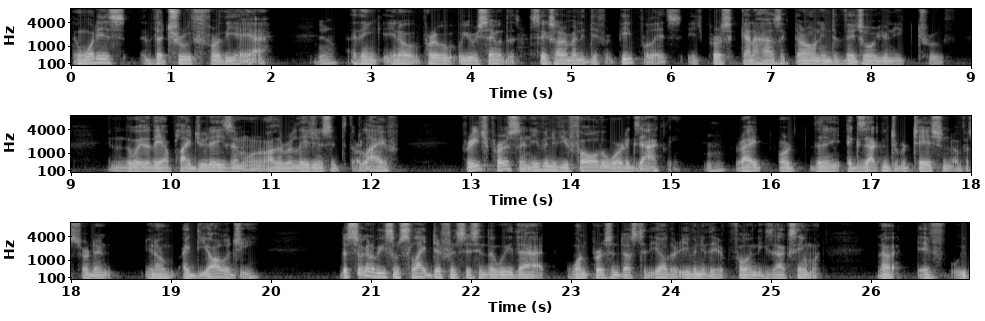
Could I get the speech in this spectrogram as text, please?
Then what is the truth for the AI? Yeah. I think, you know, part of what you were saying with the 600 many different people, it's each person kind of has like their own individual, unique truth. And the way that they apply Judaism or other religions into their life, for each person, even if you follow the word exactly, mm-hmm. right, or the exact interpretation of a certain, you know, ideology, there's still going to be some slight differences in the way that one person does to the other, even if they're following the exact same one. Now, if we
